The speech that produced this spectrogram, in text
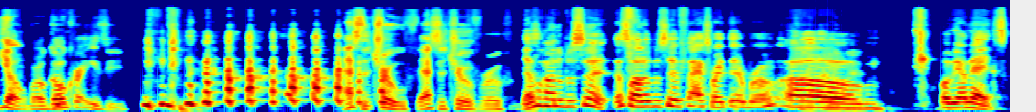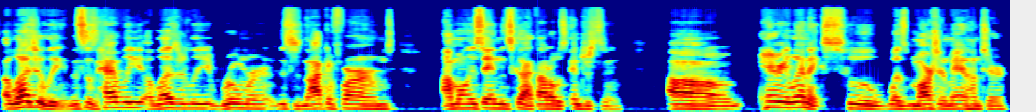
yo, bro, go crazy. That's the truth. That's the truth, Roof. That's 100. percent That's 100 percent facts right there, bro. Um, what we got next? Allegedly, this is heavily allegedly rumor. This is not confirmed. I'm only saying this because I thought it was interesting. Um, Harry Lennix, who was Martian Manhunter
